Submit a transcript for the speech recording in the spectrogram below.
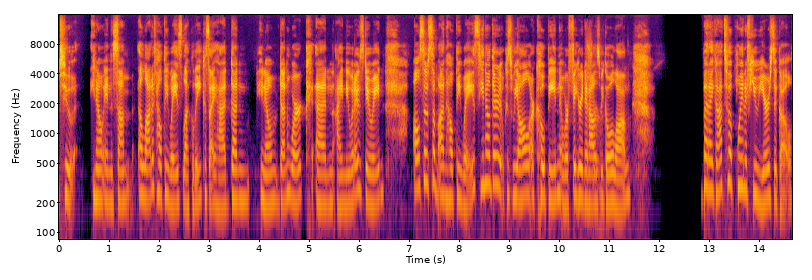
to you know, in some, a lot of healthy ways, luckily, because I had done, you know, done work and I knew what I was doing. Also, some unhealthy ways, you know, there, because we all are coping and we're figuring it sure. out as we go along. But I got to a point a few years ago,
